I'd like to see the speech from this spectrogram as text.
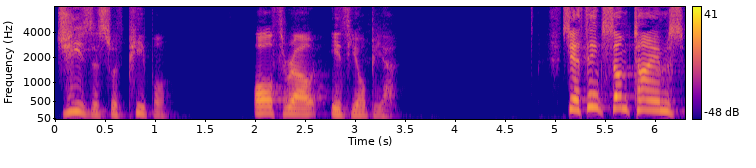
Jesus with people all throughout Ethiopia. See, I think sometimes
